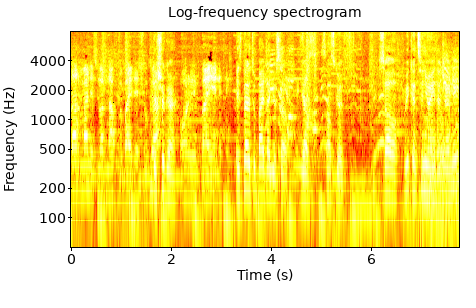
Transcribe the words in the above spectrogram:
that money is not enough to buy the sugar. The sugar. Or uh, buy anything. It's better to buy that yourself. Yes. Sounds good. So we continuing the journey,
